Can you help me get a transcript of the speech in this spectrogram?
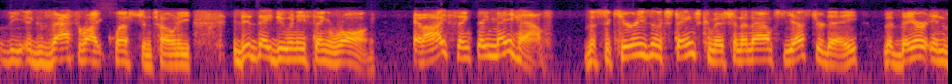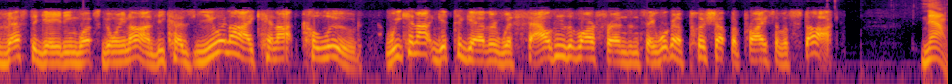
the exact right question, Tony. Did they do anything wrong? And I think they may have. The Securities and Exchange Commission announced yesterday that they are investigating what's going on because you and I cannot collude. We cannot get together with thousands of our friends and say we're going to push up the price of a stock. Now,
